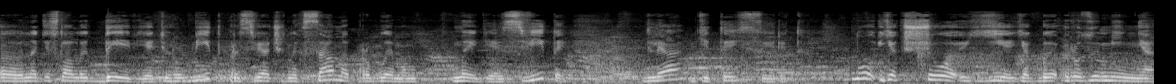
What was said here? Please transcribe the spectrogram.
е, надіслали 9 робіт, присвячених саме проблемам медіасвіти для дітей-сиріт. Ну, якщо є якби розуміння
